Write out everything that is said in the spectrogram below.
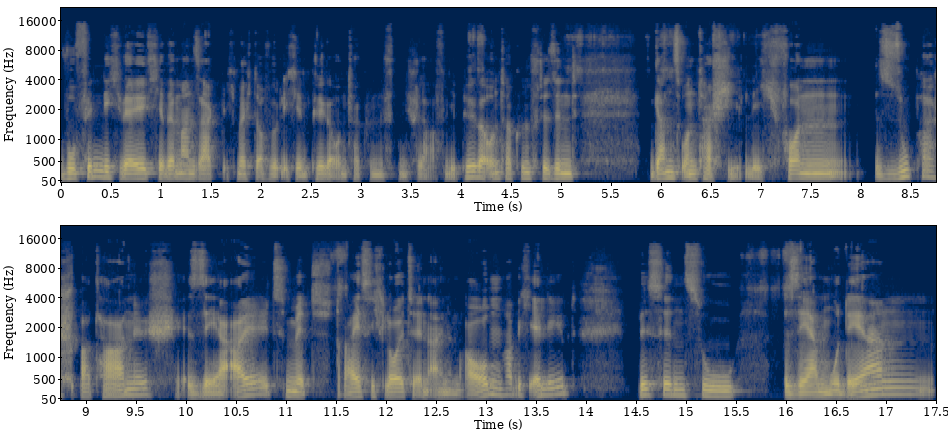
wo finde ich welche, wenn man sagt, ich möchte auch wirklich in Pilgerunterkünften schlafen. Die Pilgerunterkünfte sind ganz unterschiedlich. Von super spartanisch, sehr alt, mit 30 Leute in einem Raum habe ich erlebt, bis hin zu sehr modern,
